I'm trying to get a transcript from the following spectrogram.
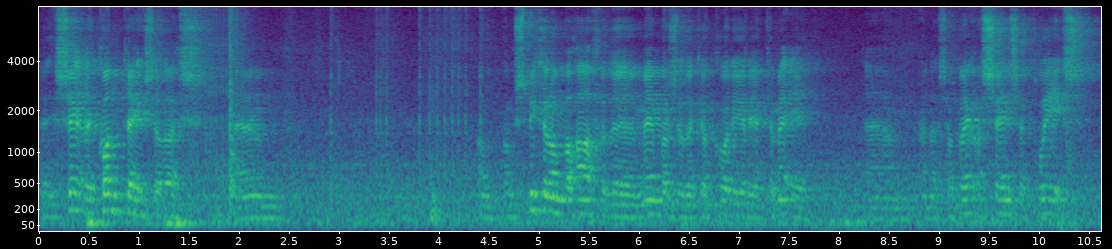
To set the context of this, um, I'm, I'm, speaking on behalf of the members of the Kirkcaldy Area Committee, um, and it's about a sense of place.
